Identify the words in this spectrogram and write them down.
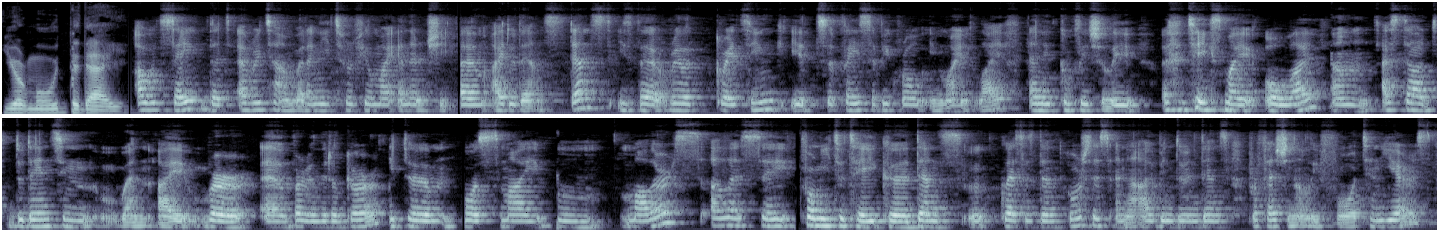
your mood today? I would say that every time when I need to refill my energy, um, I do dance. Dance is the really great thing. It plays a big role in my life and it completely takes my whole life. Um, I started do dancing when I were a very little girl. It um, was my um, mother's, uh, let's say, for me to take uh, dance uh, classes, dance courses, and I've been doing dance professionally for 10 years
